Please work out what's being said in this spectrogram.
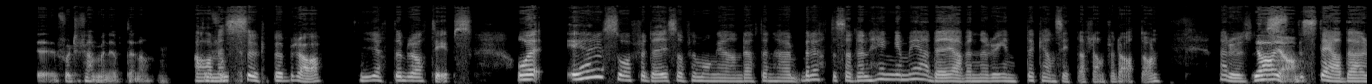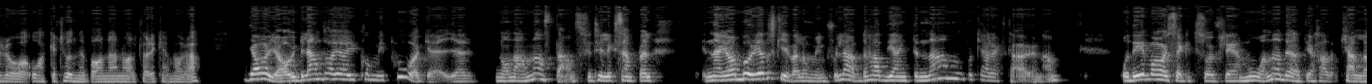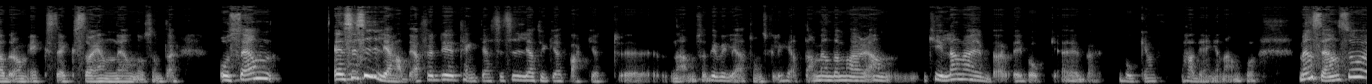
45 eh, minuterna. Ja men superbra, jättebra tips. Och är det så för dig som för många andra att den här berättelsen den hänger med dig även när du inte kan sitta framför datorn? När du ja, ja. städar och åker tunnelbanan och allt vad det kan vara? Ja, ja, och ibland har jag ju kommit på grejer någon annanstans. För till exempel när jag började skriva Longing for Love, då hade jag inte namn på karaktärerna. Och det var säkert så i flera månader att jag kallade dem XX och NN och sånt där. Och sen Eh, Cecilia hade jag, för det tänkte jag, Cecilia tycker jag är ett vackert eh, namn, så det ville jag att hon skulle heta. Men de här killarna i, i, bok, eh, boken hade jag inga namn på. Men sen så,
